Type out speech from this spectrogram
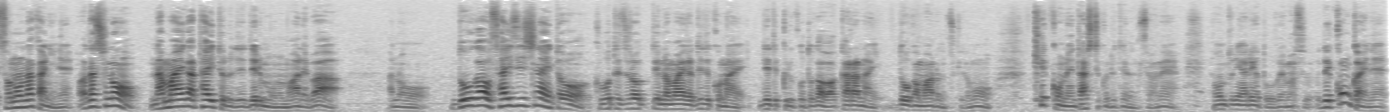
その中にね私の名前がタイトルで出るものもあればあの動画を再生しないと久保哲郎っていう名前が出てこない出てくることがわからない動画もあるんですけども結構ね出してくれてるんですよね。本当にありがとうございます。で今回ね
